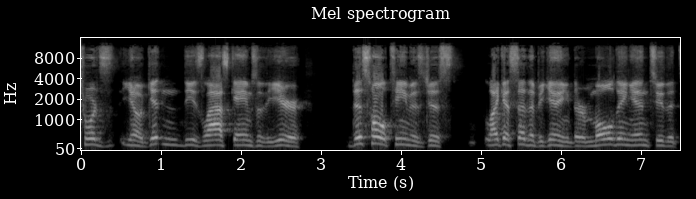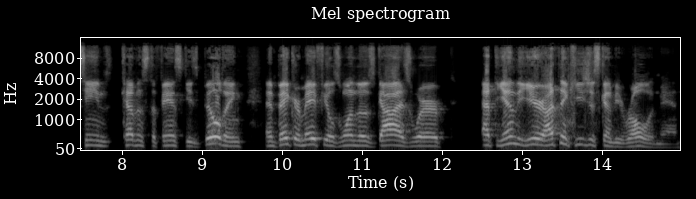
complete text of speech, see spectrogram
towards you know getting these last games of the year, this whole team is just like I said in the beginning, they're molding into the team Kevin Stefanski's building, and Baker Mayfield's one of those guys where at the end of the year, I think he's just going to be rolling, man.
